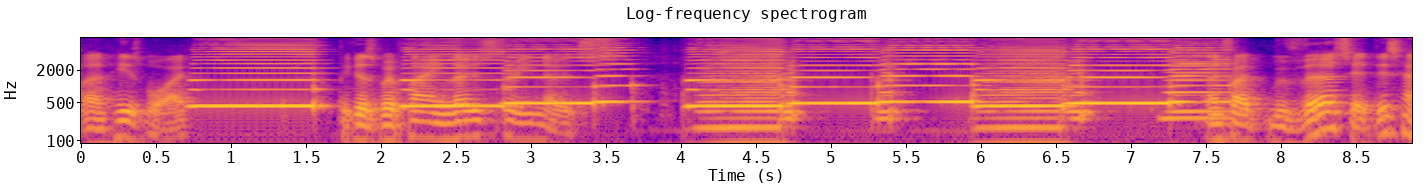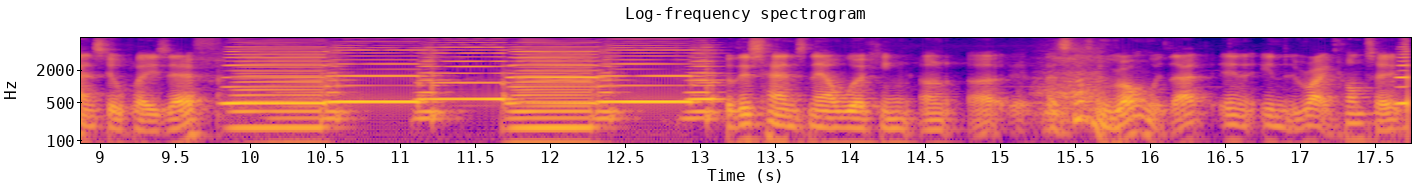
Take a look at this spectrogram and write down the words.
Well, here's why. Because we're playing those three notes. And if I reverse it, this hand still plays F. But this hand's now working on. Uh, there's nothing wrong with that in, in the right context.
